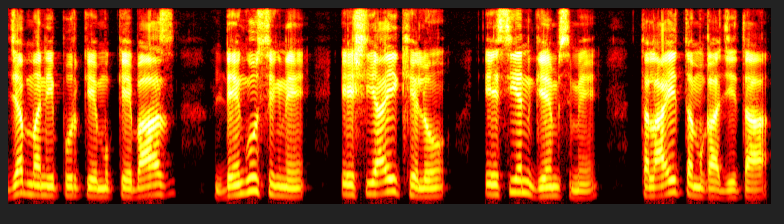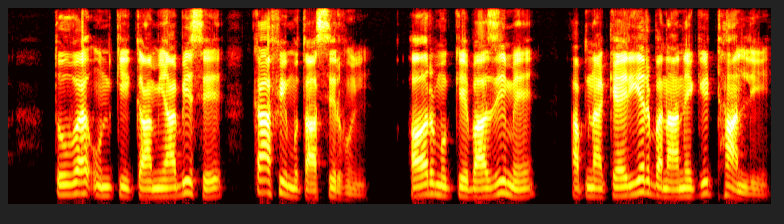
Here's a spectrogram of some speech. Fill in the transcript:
जब मणिपुर के मुक्केबाज डेंगू सिंह ने एशियाई खेलों एशियन गेम्स में तलाई तमगा जीता तो वह उनकी कामयाबी से काफ़ी मुतासर हुई और मुक्केबाजी में अपना कैरियर बनाने की ठान ली।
